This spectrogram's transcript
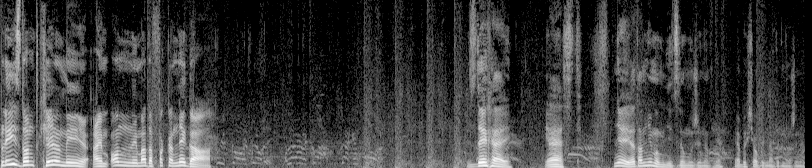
Please don't kill me. I'm only motherfucker nigga. Zdychaj. Jest. Nie, ja tam nie mam nic do murzynów, nie? Ja by chciał być nawet murzynem.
